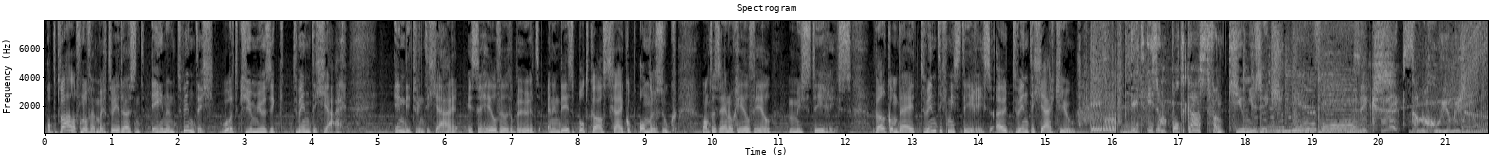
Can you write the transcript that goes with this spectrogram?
Op 12 november 2021 wordt Q-Music 20 jaar. In die 20 jaar is er heel veel gebeurd en in deze podcast ga ik op onderzoek, want er zijn nog heel veel mysteries. Welkom bij 20 mysteries uit 20 jaar Q. Dit is een podcast van Q-Music. Niks, niks dan goede muziek.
